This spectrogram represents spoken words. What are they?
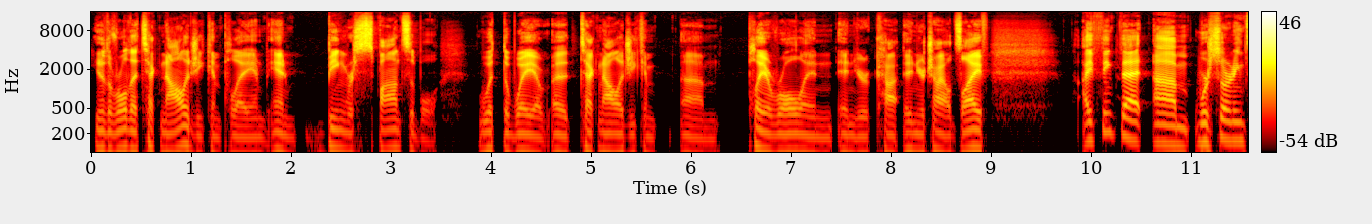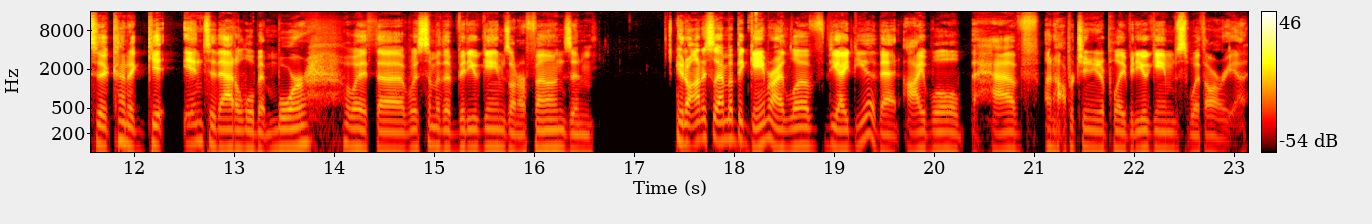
you know the role that technology can play and and being responsible with the way a, a technology can um, play a role in in your in your child's life. I think that um, we're starting to kind of get into that a little bit more with uh, with some of the video games on our phones and you know honestly I'm a big gamer I love the idea that I will have an opportunity to play video games with Aria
